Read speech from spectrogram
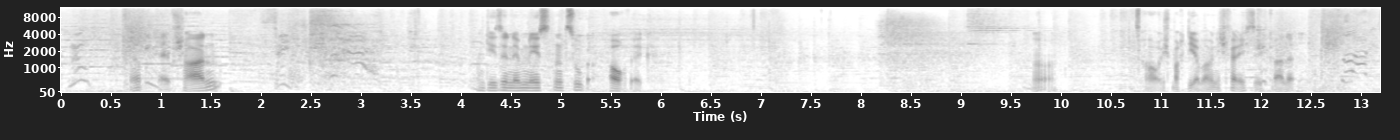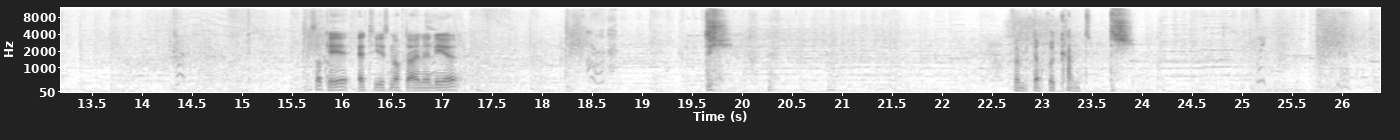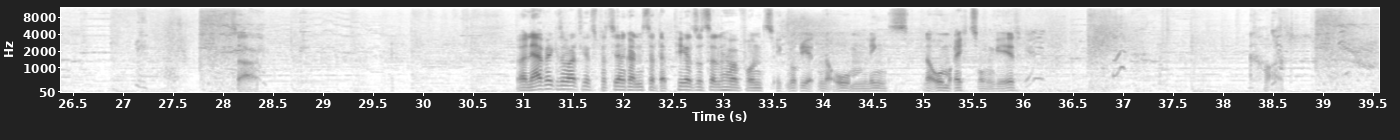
Ja, elf Schaden. Und die sind im nächsten Zug auch weg. Oh, ich mache die aber nicht fertig, sehe ich gerade. Ist okay, Etty ist noch da in der Nähe. War mich da bekannt. So. Nervig, was jetzt passieren kann, ist, dass der Pegasus von uns ignoriert nach oben links, nach oben rechts rumgeht. Gott,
